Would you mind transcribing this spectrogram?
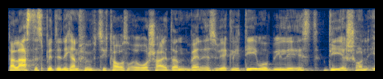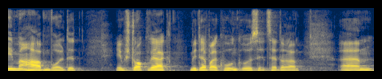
da lasst es bitte nicht an 50.000 Euro scheitern, wenn es wirklich die Immobilie ist, die ihr schon immer haben wolltet. Im Stockwerk mit der Balkongröße etc. Ähm,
